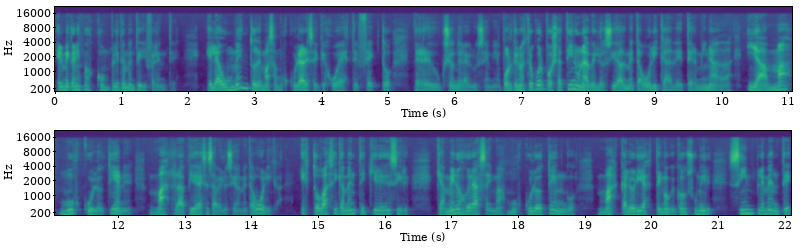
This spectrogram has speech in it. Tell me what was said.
El mecanismo es completamente diferente. El aumento de masa muscular es el que juega este efecto de reducción de la glucemia, porque nuestro cuerpo ya tiene una velocidad metabólica determinada y a más músculo tiene, más rápida es esa velocidad metabólica. Esto básicamente quiere decir que a menos grasa y más músculo tengo, más calorías tengo que consumir simplemente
